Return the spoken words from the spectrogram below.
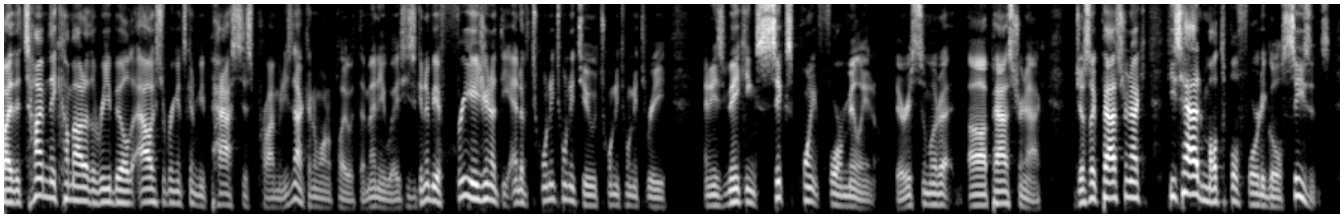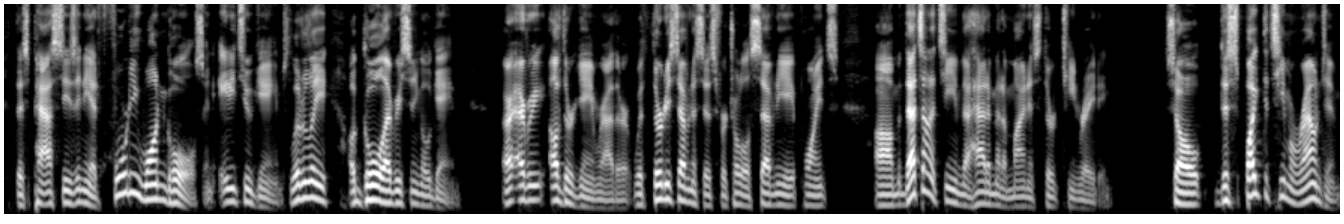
by the time they come out of the rebuild, Alex DeBrincat's going to be past his prime, and he's not going to want to play with them anyways. He's going to be a free agent at the end of 2022, 2023, and he's making 6.4 million, very similar to uh, Pastrnak. Just like Pastrnak, he's had multiple 40 goal seasons. This past season, he had 41 goals in 82 games, literally a goal every single game, or every other game rather, with 37 assists for a total of 78 points. Um, that's on a team that had him at a minus 13 rating. So despite the team around him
